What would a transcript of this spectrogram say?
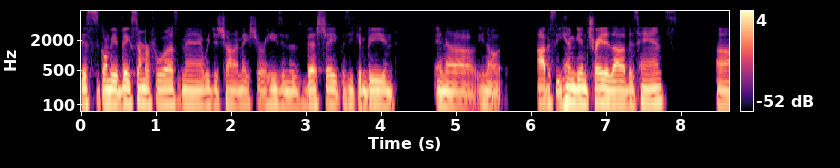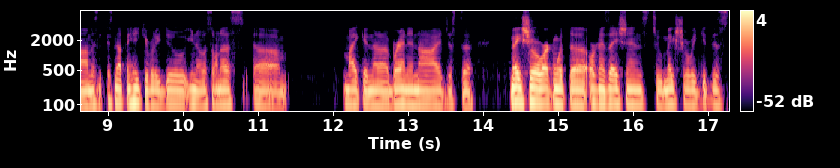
this is gonna be a big summer for us, man. We just trying to make sure he's in his best shape as he can be, and and uh, you know, obviously him getting traded out of his hands. Um, it's, it's nothing he can really do. You know, it's on us, um, Mike and uh, Brandon and I, just to make sure working with the organizations to make sure we get this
